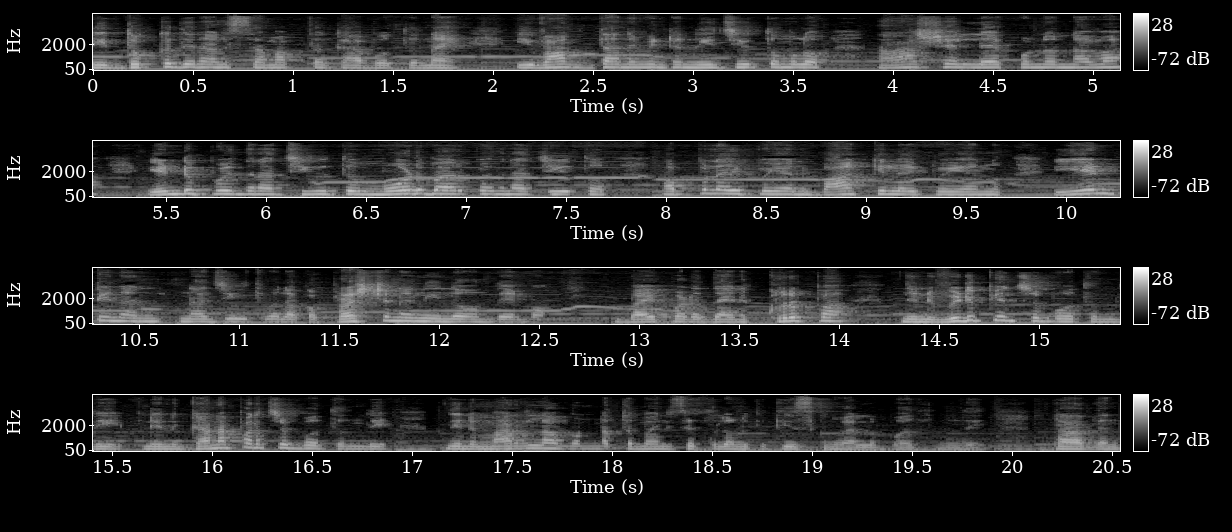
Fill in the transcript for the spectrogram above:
నీ దుఃఖ దినాలు సమాప్తం కాబోతున్నాయి. ఈ వాగ్దానం వింటే నీ జీవితంలో ఆశ లేకుండా ఉన్నావా? ఎండిపోయింది నా జీవితం మోడు బారిపోయింది నా జీవితం అప్పులైపోయాను బాకీలైపోయాను. ఏంటి నా నా జీవితం అనే ఒక ప్రశ్న నీలో ఉందేమో? భయపడద్దు ఆయన కృప నేను విడిపించబోతుంది నేను గణపరచబోతుంది నేను మరలా ఉన్నతమైన స్థితిలోనికి తీసుకుని వెళ్ళబోతుంది. ప్రార్థన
